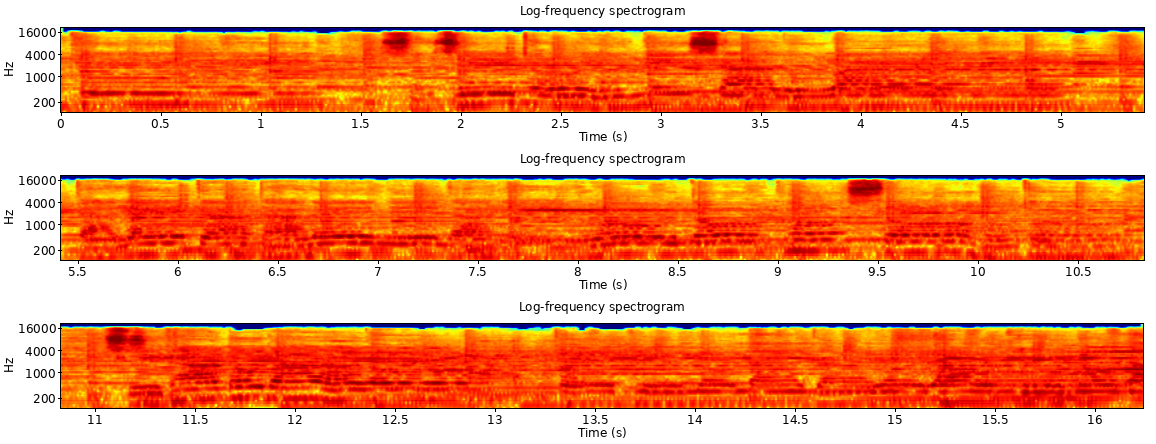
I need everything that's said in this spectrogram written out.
き。筋とイニシャルは誰が誰に何を残そう。したのだろう時の流れは時の流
